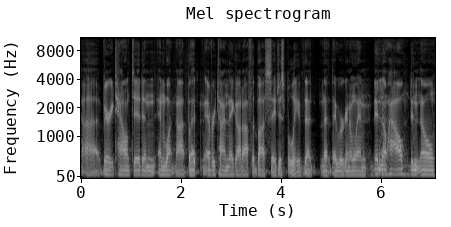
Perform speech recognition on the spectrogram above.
uh, very talented and, and whatnot, but every time they got off the bus, they just believed that, that they were going to win. Didn't know how, didn't know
